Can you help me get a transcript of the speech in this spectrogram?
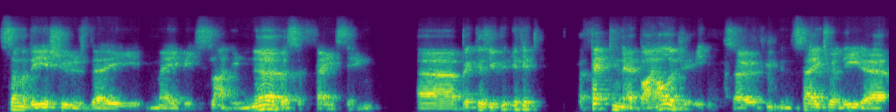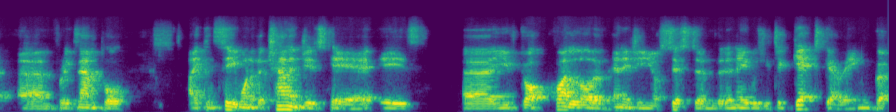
some of the issues they may be slightly nervous of facing, uh, because you, if it's affecting their biology, so if you can say to a leader, um, for example, I can see one of the challenges here is uh, you've got quite a lot of energy in your system that enables you to get going, but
